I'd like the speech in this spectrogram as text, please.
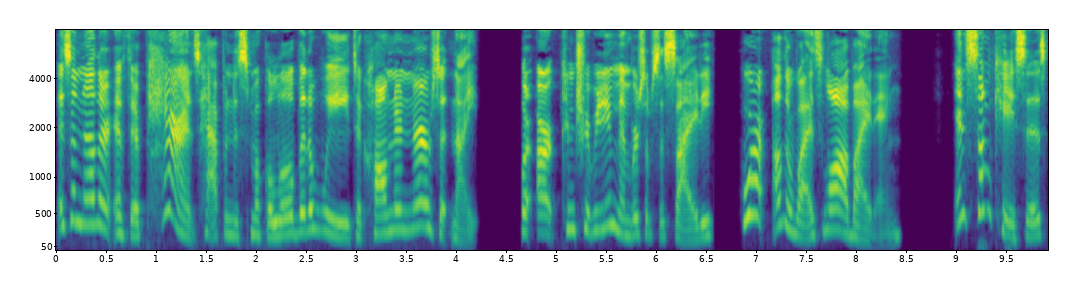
It's another if their parents happen to smoke a little bit of weed to calm their nerves at night, but are contributing members of society who are otherwise law abiding. In some cases,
